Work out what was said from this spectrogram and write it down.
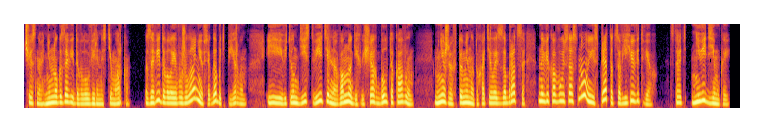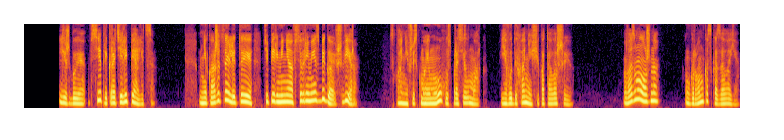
Честно, немного завидовала уверенности Марка. Завидовала его желанию всегда быть первым. И ведь он действительно во многих вещах был таковым. Мне же в ту минуту хотелось забраться на вековую сосну и спрятаться в ее ветвях. Стать невидимкой, лишь бы все прекратили пялиться. «Мне кажется, или ты теперь меня все время избегаешь, Вера?» Склонившись к моему уху, спросил Марк. Его дыхание щекотало шею. «Возможно», — громко сказала я.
